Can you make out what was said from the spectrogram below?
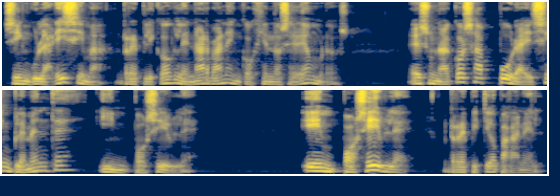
Singularísima, replicó Glenarvan encogiéndose de hombros. Es una cosa pura y simplemente imposible. Imposible, repitió Paganel.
